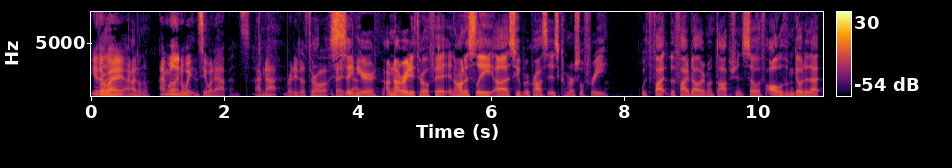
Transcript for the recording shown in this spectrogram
Either But way, I'm, I don't know. I'm willing to wait and see what happens. I'm not ready to throw a fit Same yet. here. I'm not ready to throw a fit. And honestly, uh, Supercross is commercial free with fi- the five dollar a month option. So if all of them go to that,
